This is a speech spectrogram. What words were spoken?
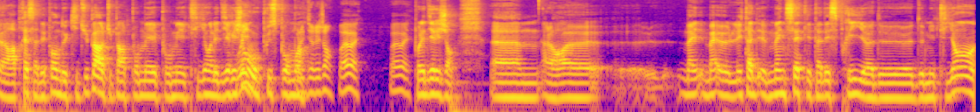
alors après, ça dépend de qui tu parles. Tu parles pour mes, pour mes clients, les dirigeants, ou plus pour moi Pour les dirigeants, ouais, ouais. Ouais, ouais. Pour les dirigeants. Euh, alors, euh, l'état mindset, l'état d'esprit de, de, mes clients,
